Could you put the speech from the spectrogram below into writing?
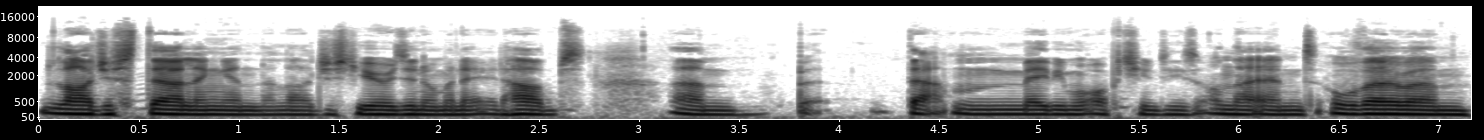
largest sterling and the largest euro denominated hubs. Um, that may be more opportunities on that end, although um,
